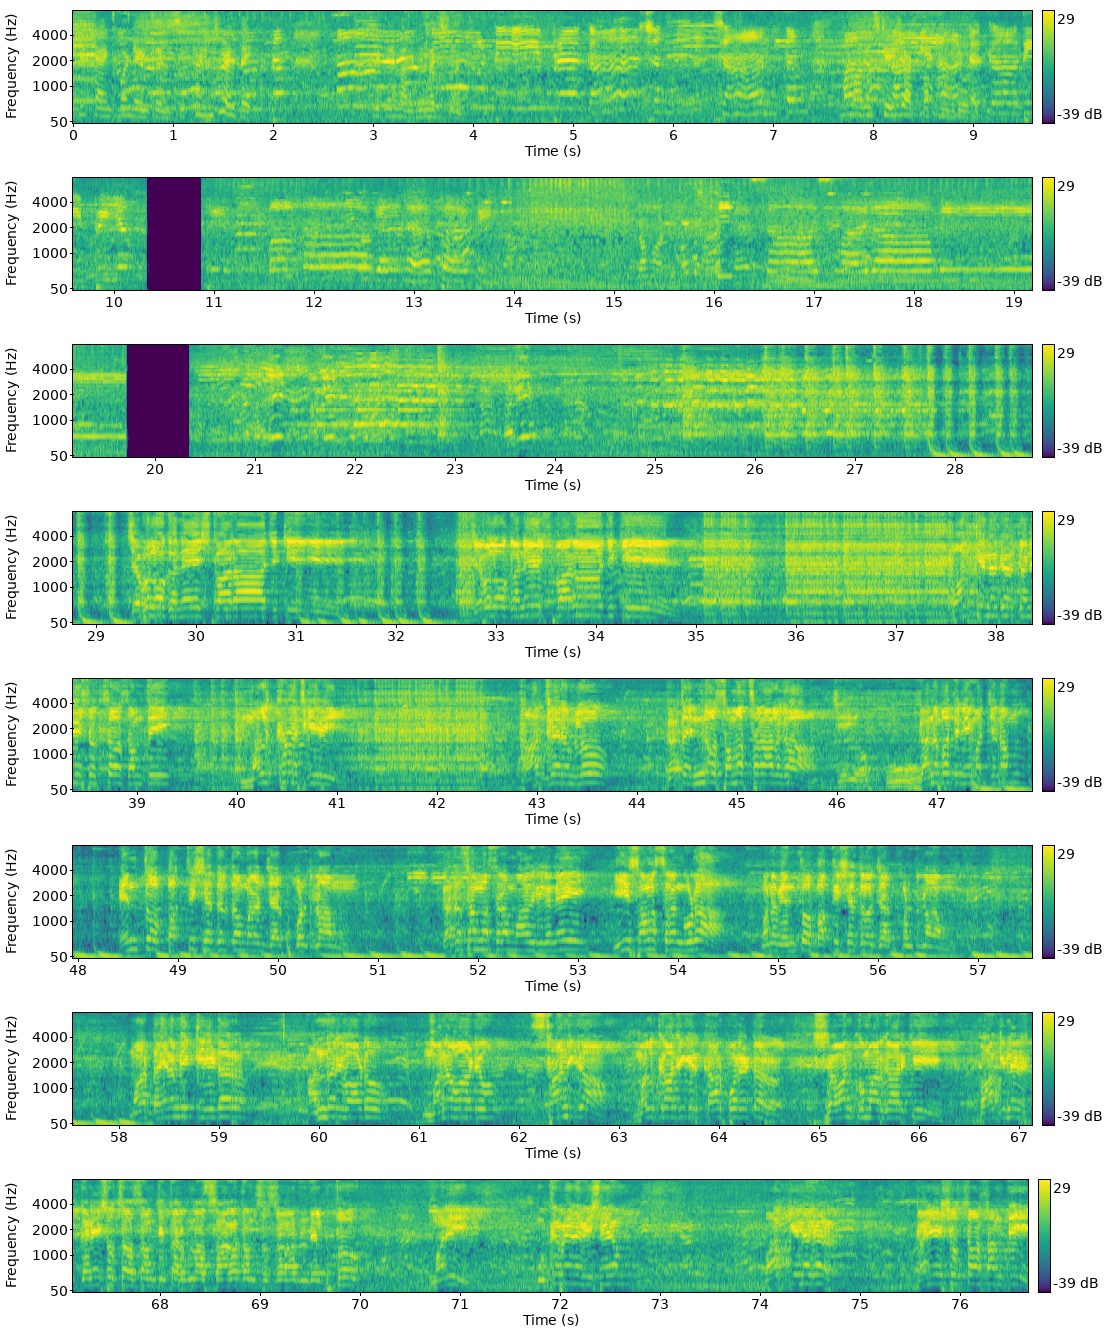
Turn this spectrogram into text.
ఇది ట్యాంక్ బండ్ ఎంట్రన్స్. ఇక్కడ నుంచి వెళ్తాయి విగ్రహాలు నిమజ్జనం. వాళ్ళ స్టేజ్ అటుపక్కన गणपति। मनसा स्मरामि जब लो गणेश महाराज की। जब लो गणेश महाराज की। वाक्यनगर गणेश उत्सव समिति मलकाजगिरी ఆధ్వర్యంలో గత ఎన్నో సంవత్సరాలుగా గణపతి నిమజ్జనం ఎంతో భక్తి శ్రద్ధలతో మనం జరుపుకుంటున్నాము గత సంవత్సరం మాదిరిగానే ఈ సంవత్సరం కూడా మనం ఎంతో భక్తి శ్రద్ధలో జరుపుకుంటున్నాము మా డైనమిక్ లీడర్ అందరి వాడు మనవాడు స్థానిక మల్కాజిగిరి కార్పొరేటర్ శ్రవణ్ కుమార్ గారికి భాగ్యనగర్ గణేశోత్సవ సమితి తరఫున స్వాగతం సుస్వాగతం తెలుపుతూ మరి ముఖ్యమైన విషయం బాప్కీనగర్ గణేష్ ఉత్సవ సమితి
